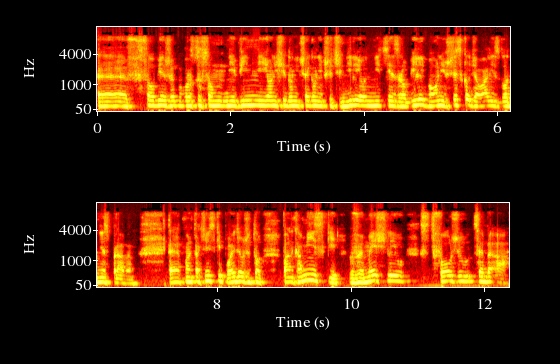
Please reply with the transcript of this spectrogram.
e, w sobie, że po prostu są niewinni i oni się do niczego nie przyczynili, oni nic nie zrobili, bo oni wszystko działali zgodnie z prawem. Tak jak pan Kaczyński powiedział, że to pan Kamiński wymyślił, stworzył CBA.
